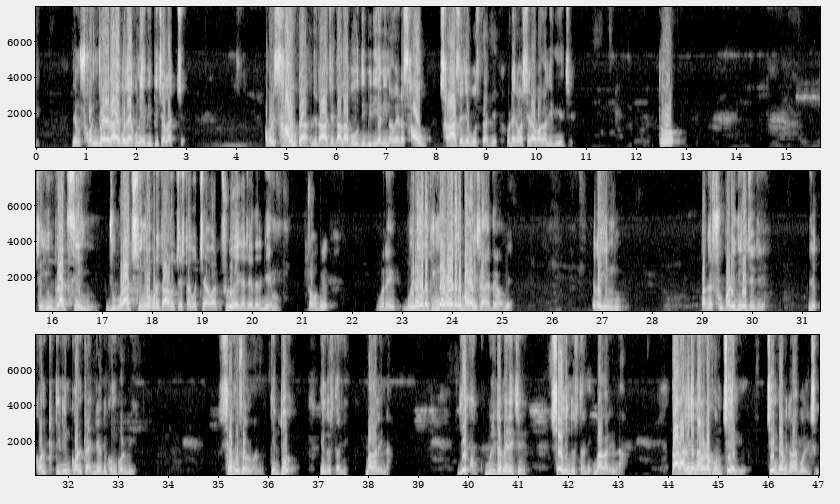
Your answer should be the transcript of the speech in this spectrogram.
যেমন সঞ্জয় রায় বলে এখন এবিপি চালাচ্ছে। আবার ওই সাউটা, যেটা আছে দাদা বৌদি বিরিয়ানি নামে একটা সাউ ছাঁসে যে বসে থাকে, ওটাকে আবার সেরা বাঙালি দিয়েছে। তো সেই যুবরাজ সিং যুবরাজ সিংহ করে চালানোর চেষ্টা করছে আবার। শুরু হয়ে গেছে এদের গেম সবকে মানে বহিরাগত কিন্ডার মানে তাকে বাঙালি সাজাতে হবে। এ তো হিন্দু। তাকে সুপারি দিয়েছে যে যে কিলিং কন্ট্রাক্ট যে তুই খুন করবি। সে মুসলমান, কিন্তু হিন্দুস্তানি, বাঙালি না। যে গুলিটা মেরেছে, সে হিন্দুস্তানি, বাঙালি না। তার আগে যে নানা রকম চেন চেনটা আমি তোমায় বলছি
